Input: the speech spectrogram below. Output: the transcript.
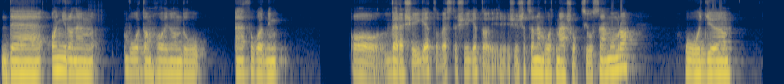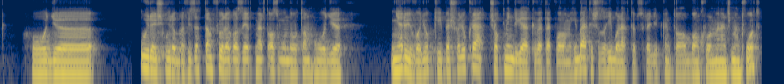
de annyira nem voltam hajlandó elfogadni a vereséget, a veszteséget, és, és egyszerűen nem volt más opció számomra, hogy, hogy újra és újra befizettem, főleg azért, mert azt gondoltam, hogy nyerő vagyok, képes vagyok rá, csak mindig elkövetek valami hibát, és az a hiba legtöbbször egyébként a bankroll management volt,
